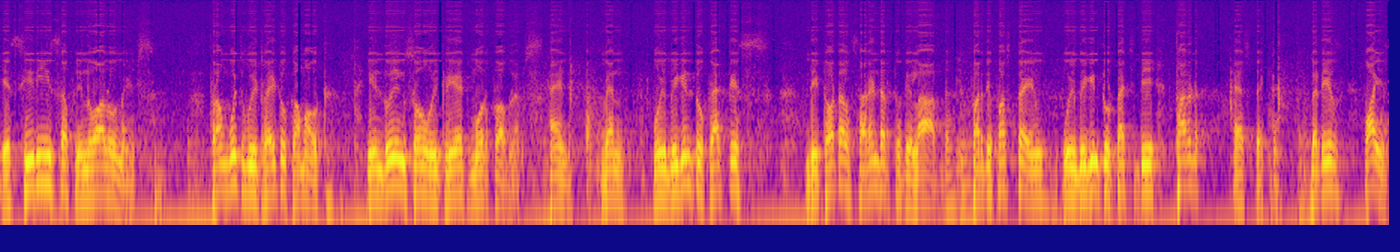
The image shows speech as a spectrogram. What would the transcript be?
a series of involvements from which we try to come out. In doing so, we create more problems. And when we begin to practice the total surrender to the Lord, for the first time we begin to touch the third aspect, that is poise,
